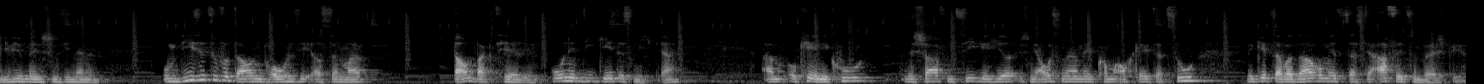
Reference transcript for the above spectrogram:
wie wir Menschen sie nennen, um diese zu verdauen, brauchen sie erst einmal Darmbakterien. Ohne die geht es nicht. Ja? Ähm, okay, eine Kuh, eine Schaf, eine Ziege hier ist eine Ausnahme, kommen auch gleich dazu. Mir geht es aber darum jetzt, dass der Affe zum Beispiel,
